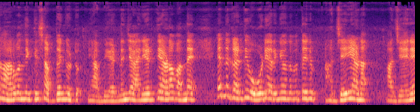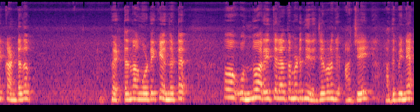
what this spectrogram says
കാർ വന്ന് നിൽക്കുന്ന ശബ്ദം കേട്ടു. ഞാൻ അഭിയേട്ടനും ജാനിയടുത്തിയാണോ വന്നേ? എന്ന് കരുതി ഓടി ഇറങ്ങി വന്നപ്പോഴത്തേനും അജയാണ്. അജയനെ കണ്ടതും പെട്ടെന്ന് അങ്ങോട്ടേക്ക് എന്നിട്ട് "ഓ, ഒന്നും അറിയത്തില്ലാത്ത മട്ട് നിരഞ്ജൻ പറഞ്ഞു അജയ് അത് പിന്നെ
